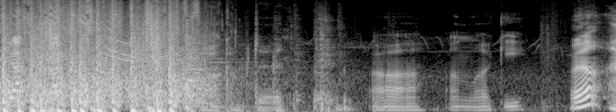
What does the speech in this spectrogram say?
Got- got- Fuck, I'm dead. Uh, unlucky. Well,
